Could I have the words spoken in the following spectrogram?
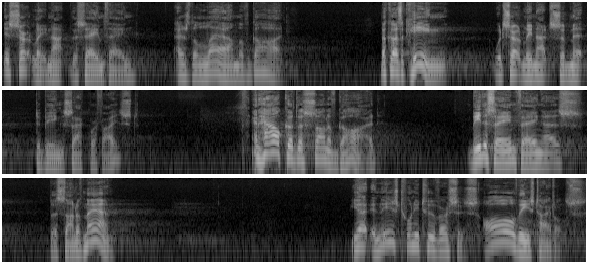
is certainly not the same thing as the Lamb of God. Because a king would certainly not submit to being sacrificed. And how could the Son of God be the same thing as the Son of Man? Yet, in these 22 verses, all these titles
